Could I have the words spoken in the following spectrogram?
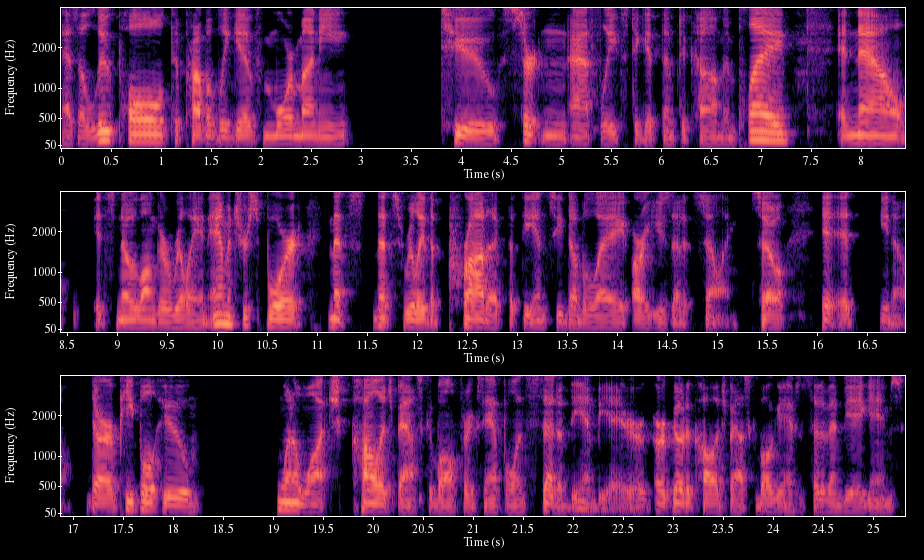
as a loophole to probably give more money to certain athletes to get them to come and play. And now it's no longer really an amateur sport and that's that's really the product that the ncaa argues that it's selling. So it, it you know there are people who want to watch college basketball for example instead of the nba or, or go to college basketball games instead of nba games.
